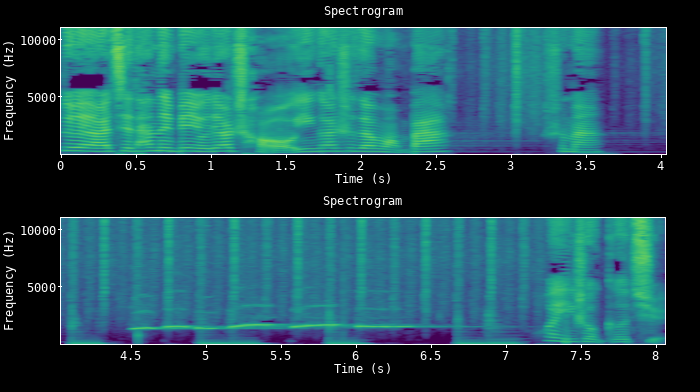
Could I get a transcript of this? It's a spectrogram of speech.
对，而且他那边有点吵，应该是在网吧，是吗？换一首歌曲。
